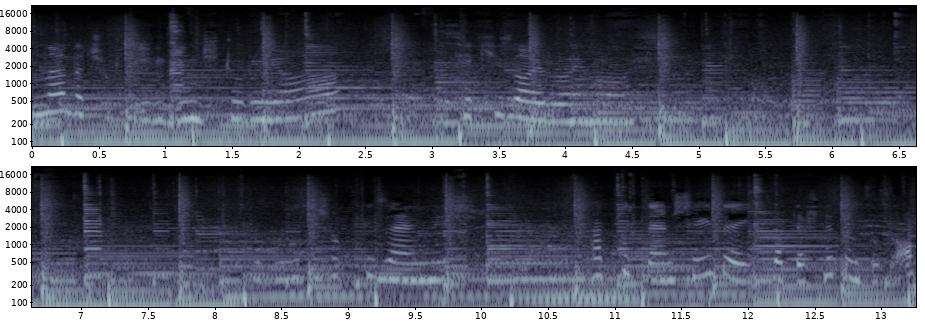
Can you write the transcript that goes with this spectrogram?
Bunlar da çok ilginç duruyor. 8 euroymuş. Güzelmiş. Hakikaten şey de, ich glaube der Schnitt und so ist auch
